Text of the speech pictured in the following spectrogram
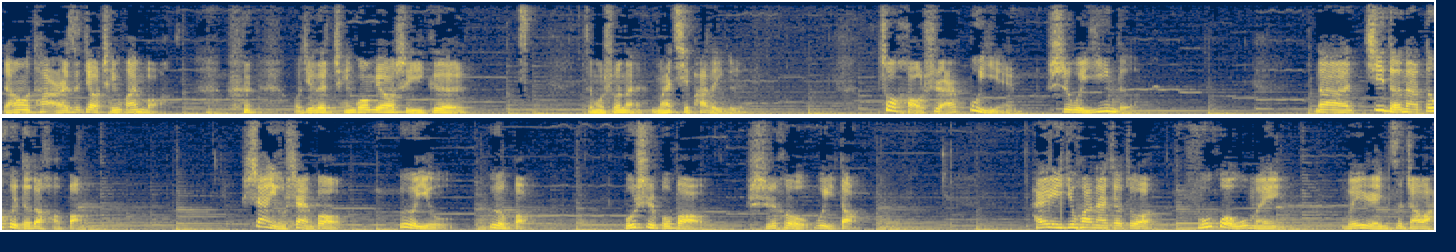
然后他儿子叫陈环保。我觉得陈光标是一个怎么说呢，蛮奇葩的一个人。做好事而不言，是为阴德。那积德呢，都会得到好报。善有善报，恶有恶报，不是不报，时候未到。还有一句话呢，叫做“福祸无门，为人自招”啊。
